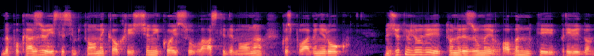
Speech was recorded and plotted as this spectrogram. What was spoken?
da pokazuju iste simptome kao hrišćani koji su vlasti demona kroz polaganje ruku. Međutim, ljudi to ne razumeju, obanuti prividom.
